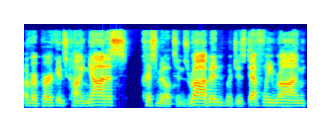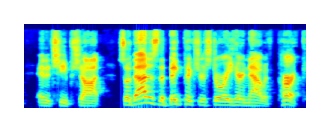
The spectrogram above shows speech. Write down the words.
over Perkins calling Giannis Khris Middleton's Robin, which is definitely wrong and a cheap shot. So that is the big picture story here now with Perk.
